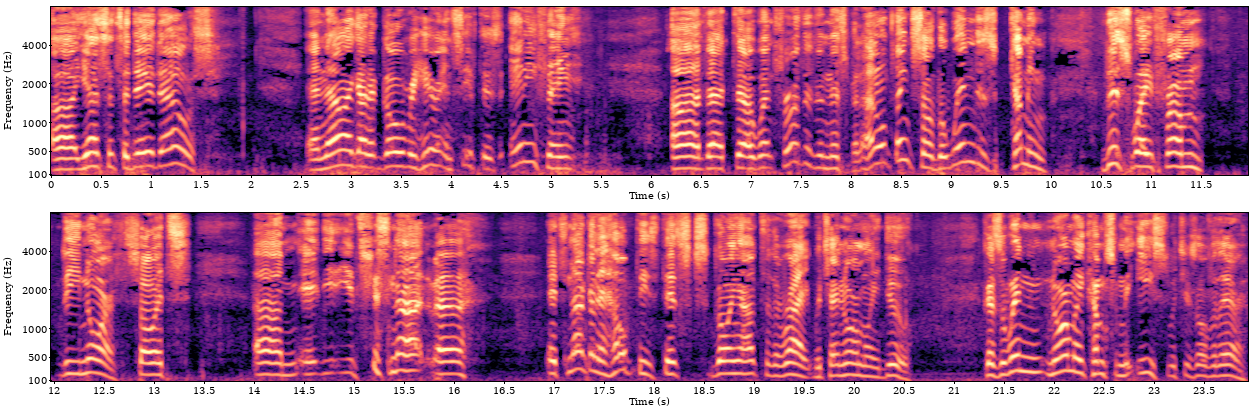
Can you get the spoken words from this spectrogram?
Uh, yes, it's a Daedalus. And now I got to go over here and see if there's anything uh, that uh, went further than this, but I don't think so. The wind is coming this way from the north, so it's um, it, it's just not, uh, it's not going to help these discs going out to the right, which I normally do. Because the wind normally comes from the east, which is over there.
